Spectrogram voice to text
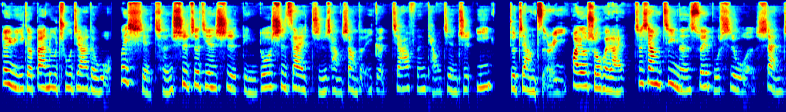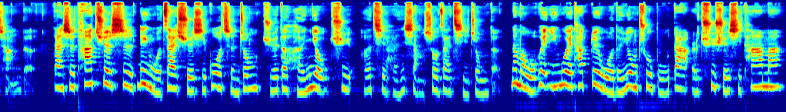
对于一个半路出家的我，会写程式这件事，顶多是在职场上的一个加分条件之一，就这样子而已。话又说回来，这项技能虽不是我擅长的，但是它却是令我在学习过程中觉得很有趣，而且很享受在其中的。那么，我会因为它对我的用处不大而去学习它吗？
